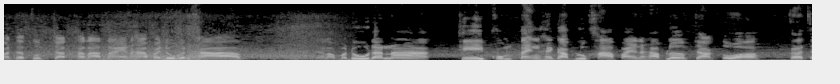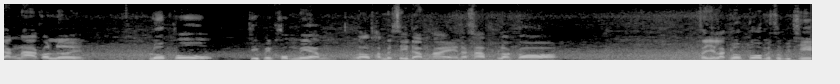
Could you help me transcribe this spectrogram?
มันจะสุดจัดขนาดไหนนะฮะไปดูกันครับ เดี๋ยวเรามาดูด้านหน้าที่ผมแต่งให้กับลูกค้าไปนะครับ เริ่มจากตัวกระจังหน้าก่อนเลย โลโก้ที่เป็นโครเมียม เราทำเป็นสีดำให้นะครับ แล้วก็สัญลักษณ์โลโก้มิซูบิชิ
